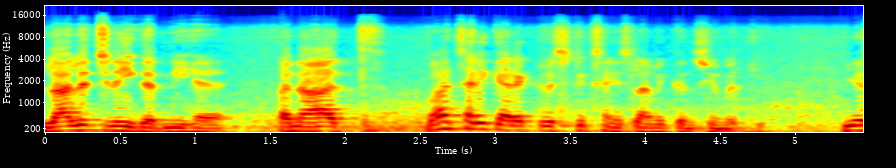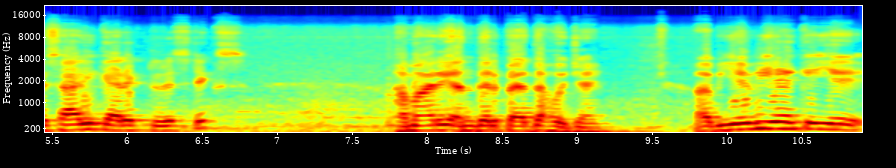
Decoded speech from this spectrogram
لالچ نہیں کرنی ہے، قناعت۔ بہت ساری کیریکٹرسٹکس ہیں اسلامک کنزیومر کی۔ یہ ساری کیریکٹرسٹکس ہمارے اندر پیدا ہو جائیں۔ اب یہ بھی ہے کہ یہ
